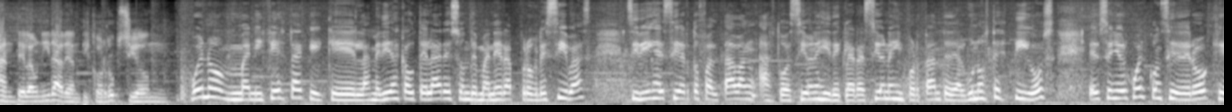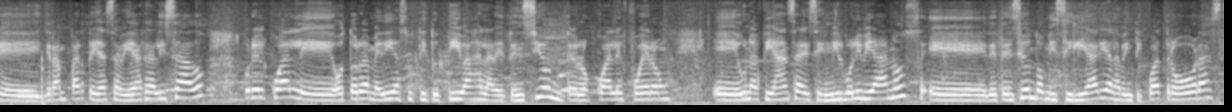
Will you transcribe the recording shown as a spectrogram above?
ante la unidad de anticorrupción. Bueno, manifiesta que, las medidas cautelares son de manera progresivas. Si bien es cierto, faltaban actuaciones y declaraciones importantes de algunos testigos, el señor juez consideró que gran parte ya se había realizado, por el cual le otorga medidas sustitutivas a la detención, entre los cuales fueron eh, una fianza de 100 mil bolivianos, eh, detención domiciliaria a las 24 horas,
